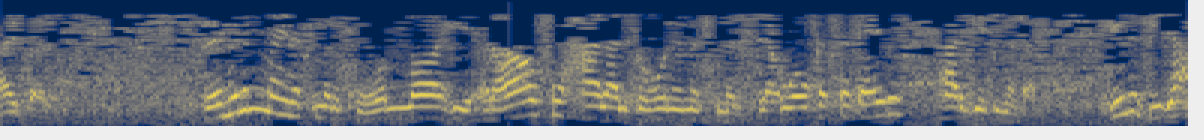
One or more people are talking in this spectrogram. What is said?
አይባልም። በምንም አይነት መልኩ ወላሂ ራሱ ሐላል በሆነ መስመር ዳዕዋው ከተካሄደ target ይመጣል። ግን ቢድዓ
